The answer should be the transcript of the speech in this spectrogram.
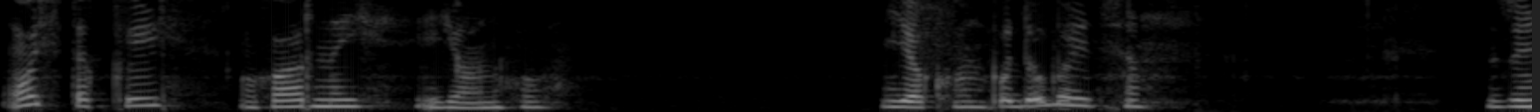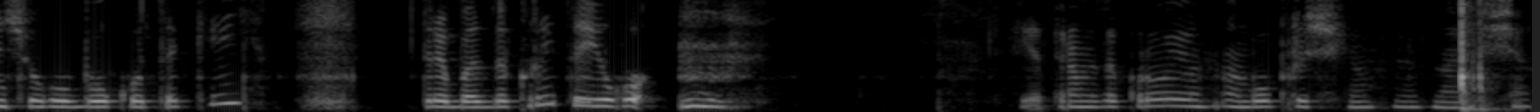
Ось такий гарний янгол. Як вам подобається? З іншого боку такий. Треба закрити його. Фетром закрою або пришью, не знаю ще.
